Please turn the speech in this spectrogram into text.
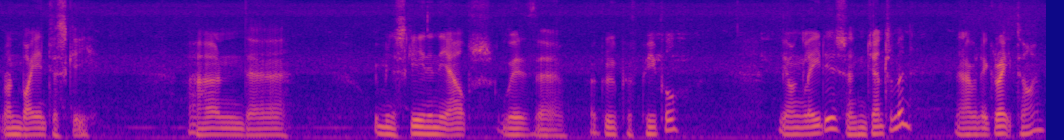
run by Interski. And uh, we've been skiing in the Alps with uh, a group of people young ladies and gentlemen. They're having a great time.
